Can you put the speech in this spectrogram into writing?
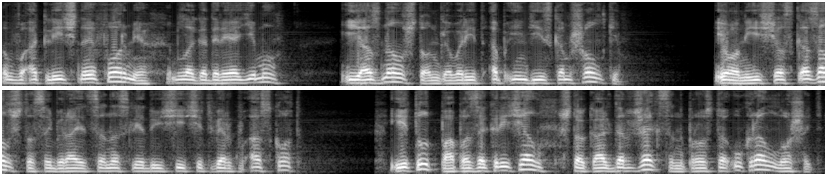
в отличной форме, благодаря ему. И я знал, что он говорит об индийском шелке. И он еще сказал, что собирается на следующий четверг в Аскот. И тут папа закричал, что Кальдер Джексон просто украл лошадь,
